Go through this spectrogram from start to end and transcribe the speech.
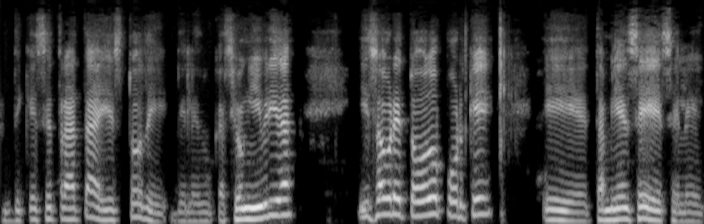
de qué se trata esto de, la educación híbrida y sobre todo porque eh, también se, se, le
